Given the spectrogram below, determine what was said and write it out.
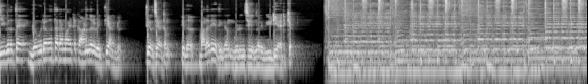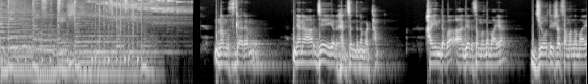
ജീവിതത്തെ ഗൗരവതരമായിട്ട് കാണുന്ന ഒരു വ്യക്തിയാണെങ്കിൽ തീർച്ചയായിട്ടും ഇത് വളരെയധികം ഗുണം ചെയ്യുന്ന ഒരു വീഡിയോ ആയിരിക്കും. നമസ്കാരം. ഞാൻ ആർ ജെ എയർ ഹരിചന്ദന മഠം ഹൈന്ദവ ആചാര സംബന്ധമായ ജ്യോതിഷ സംബന്ധമായ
